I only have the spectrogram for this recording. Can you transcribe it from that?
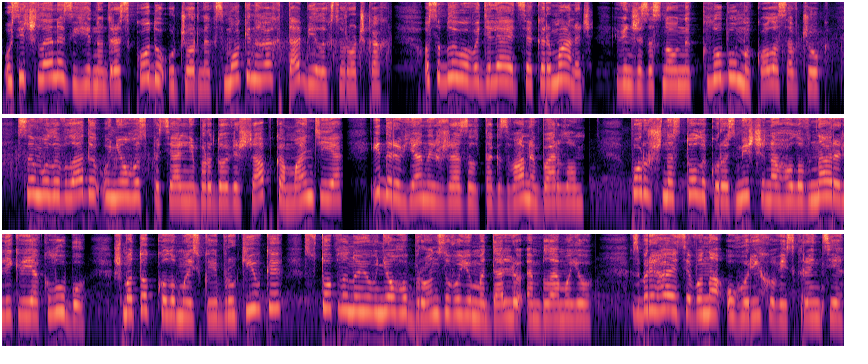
Усі члени згідно дрес-коду у чорних смокінгах та білих сорочках. Особливо виділяється керманич, він же засновник клубу Микола Савчук. Символи влади у нього спеціальні бордові шапка, мантія і дерев'яний жезл, так зване берло. Поруч на столику розміщена головна реліквія клубу – шматок коломийської бруківки з втопленою в нього бронзовою медаллю-емблемою. Зберігається вона у горіховій скринці.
